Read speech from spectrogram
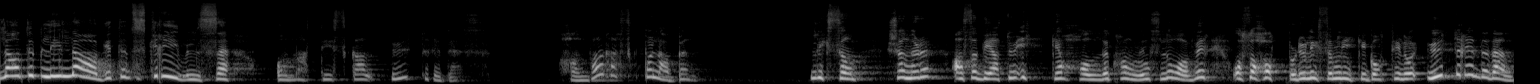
la det bli laget en skrivelse om at de skal utryddes. Han var rask på labben. Liksom, skjønner du? Altså Det at du ikke holder kongens lover, og så hopper du liksom like godt til å utrydde dem.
